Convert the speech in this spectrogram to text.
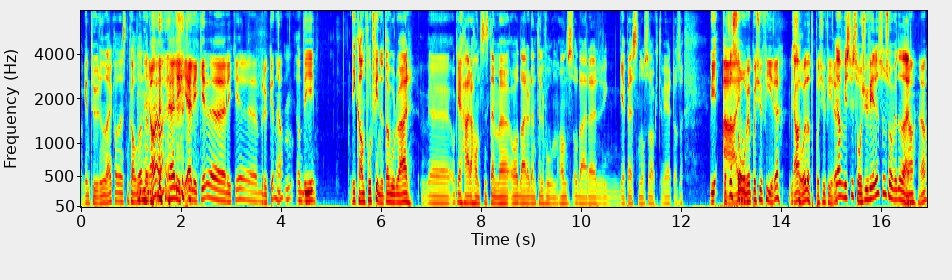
agenturene der, kan du nesten kalle det. ja, ja. Jeg liker, jeg liker, liker bruken, ja. Mm, Og de, de kan fort finne ut av hvor du er. Ok, her er hans stemme, og der er den telefonen hans, og der er GPS-en også aktivert. Altså, vi Dette så jo vi på 24. Vi Ja. så jo dette på 24. Ja, Hvis vi så 24, så så vi det der. ja, ja.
